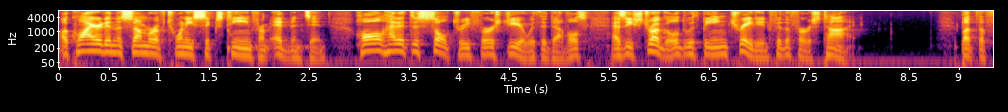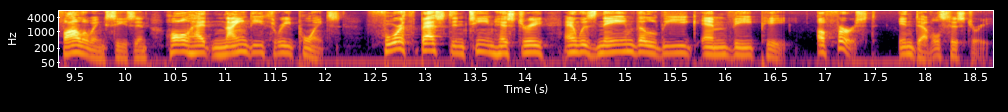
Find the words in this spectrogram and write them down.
Acquired in the summer of 2016 from Edmonton, Hall had a desultory first year with the Devils as he struggled with being traded for the first time. But the following season, Hall had 93 points, fourth best in team history, and was named the league MVP, a first in Devils history.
